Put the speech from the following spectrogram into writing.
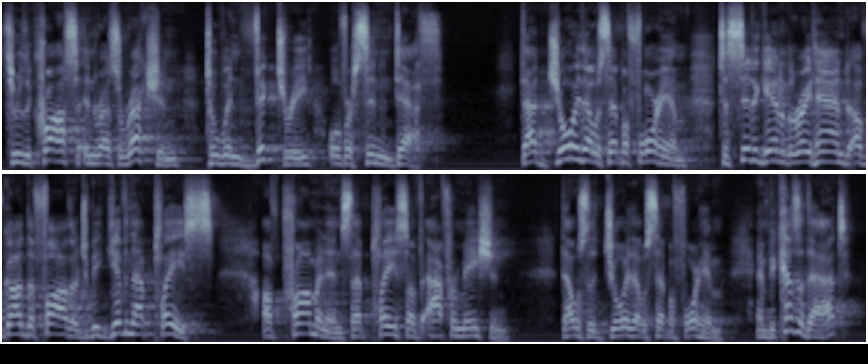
through the cross and resurrection to win victory over sin and death. That joy that was set before him to sit again at the right hand of God the Father, to be given that place of prominence, that place of affirmation. That was the joy that was set before him. And because of that,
